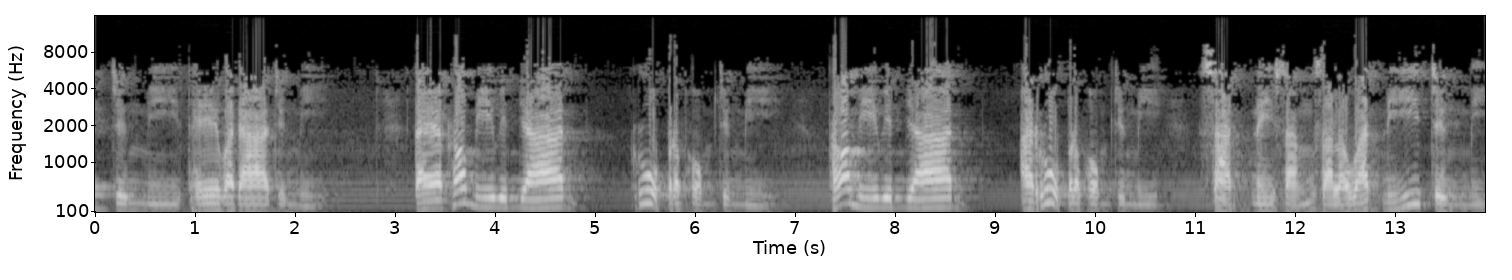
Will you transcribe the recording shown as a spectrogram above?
ตจึงมีเทวดาจึงมี แต่เพราะมีวิญญาณ รูปประพรมจึงมี เพราะมีวิญญาณอรูปประพรมจึงมี สัตว์ในสังสารวัตนี้จึงมี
